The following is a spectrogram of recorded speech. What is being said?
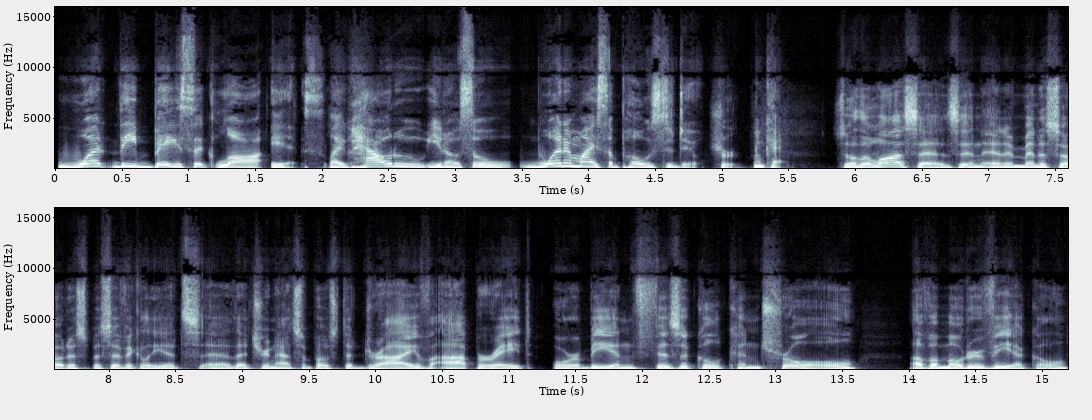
what the basic law is. Like, how do, you know, so what am I supposed to do? Sure. Okay. So the law says, and, and in Minnesota specifically, it's uh, that you're not supposed to drive, operate, or be in physical control of a motor vehicle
